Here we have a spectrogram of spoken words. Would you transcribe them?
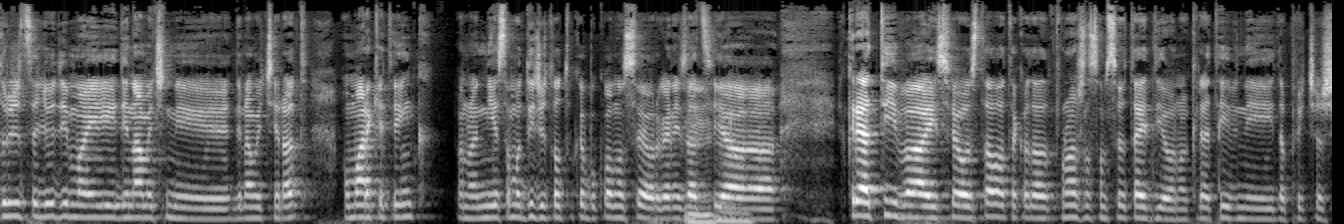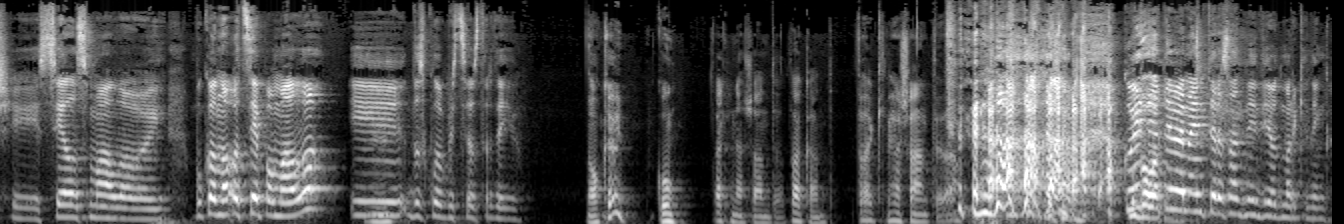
družiti se ljudima i dinamični, dinamični rad. O marketing, ono, nije samo digital, tukaj je bukvalno sve, organizacija, kreativa i sve ostalo, tako da pronašla sam se u taj dio, ono, kreativni, da pričaš i sales malo i bukvalno od sepa malo i da sklopiš cijelu strategiju. Ok, cool. Tak je naš Ante, tak Ante. Tak i naš Ante, da. Koji je tebe najinteresantniji dio od marketinga?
